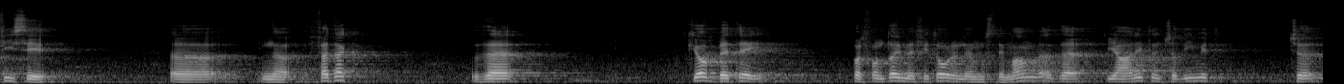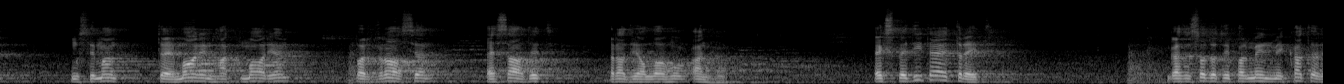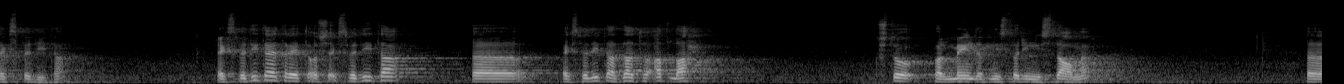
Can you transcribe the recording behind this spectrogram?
fisi në Fedek, dhe kjo betejë përfundoi me fitoren e muslimanëve dhe ia arritën qëllimit që muslimanët e marrin hakmarrjen për vrasjen e Sadit radiallahu anhu. Ekspedita e tretë, ngase sot do t'i përmendmi katër ekspedita. Ekspedita e tretë është ekspedita ë ekspedita Dhatë Atlah, kështu përmendet në historinë islame, ë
